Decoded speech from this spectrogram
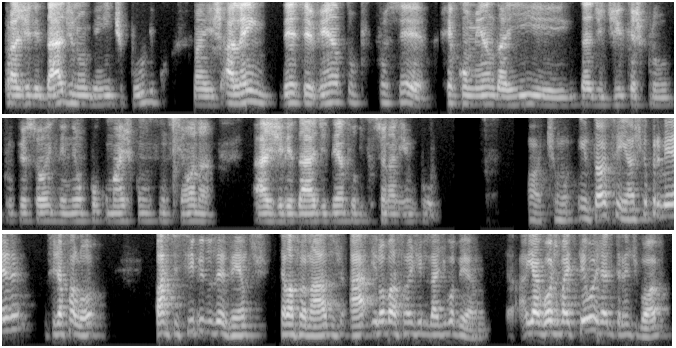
para agilidade no ambiente público. Mas, além desse evento, o que você recomenda aí, dá de dicas para o pessoal entender um pouco mais como funciona a agilidade dentro do funcionalismo público? Ótimo. Então, assim, acho que a primeira, você já falou, participe dos eventos relacionados à inovação e agilidade de governo. Em agosto vai ter o Agile Trend Gov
